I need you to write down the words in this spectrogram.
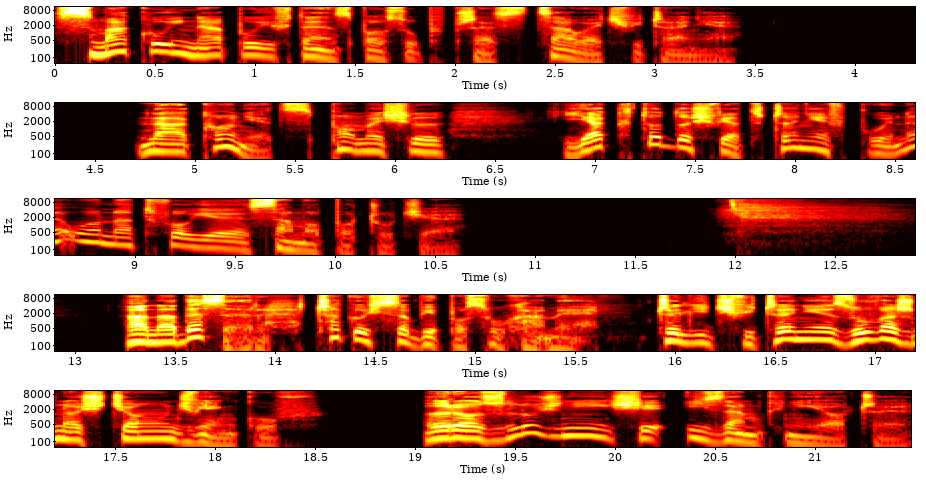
Smakuj napój w ten sposób przez całe ćwiczenie. Na koniec pomyśl, jak to doświadczenie wpłynęło na twoje samopoczucie. A na deser czegoś sobie posłuchamy, czyli ćwiczenie z uważnością dźwięków. Rozluźnij się i zamknij oczy.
